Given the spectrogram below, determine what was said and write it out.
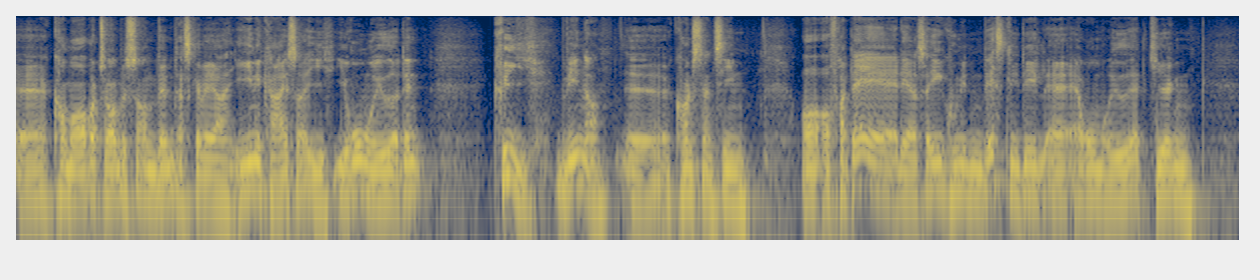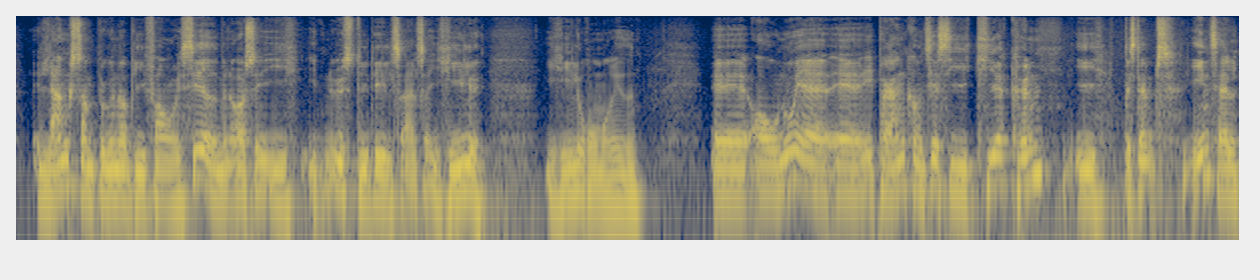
øh, kommer op og toppes om, hvem der skal være ene kejser i, i Romeriet, og den krig vinder øh, Konstantin. Og, og fra dag af er det altså ikke kun i den vestlige del af, af Romeriet, at kirken langsomt begynder at blive favoriseret, men også i, i den østlige del, så altså i hele, i hele Romeriet. Øh, og nu er jeg øh, et par gange kommet til at sige kirken i bestemt ental,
